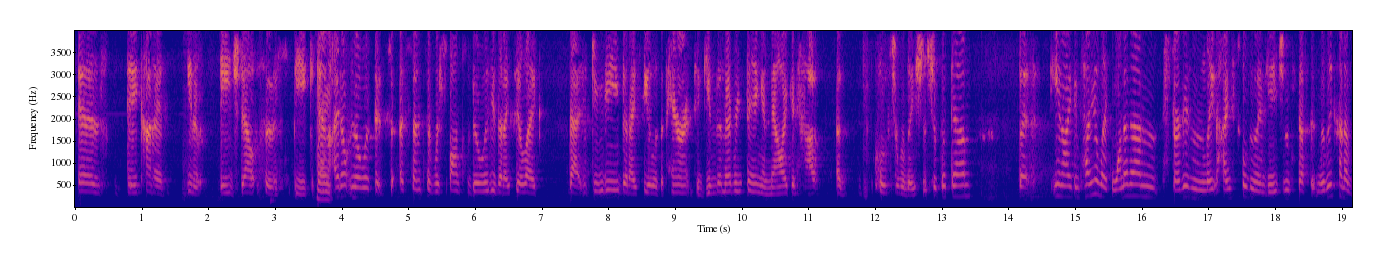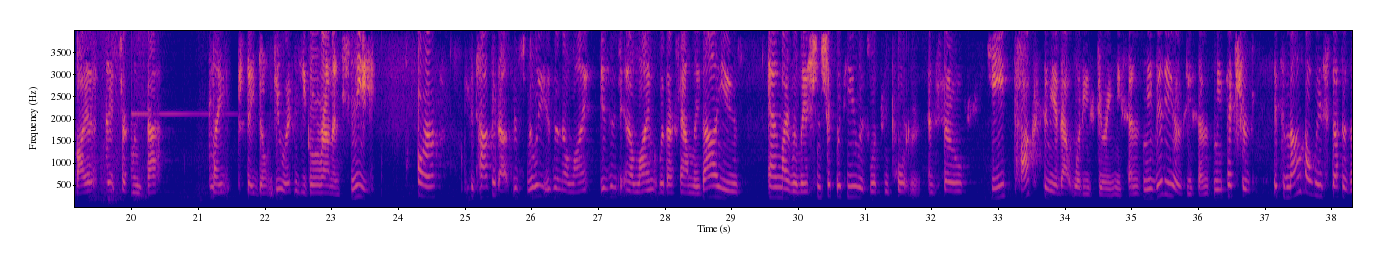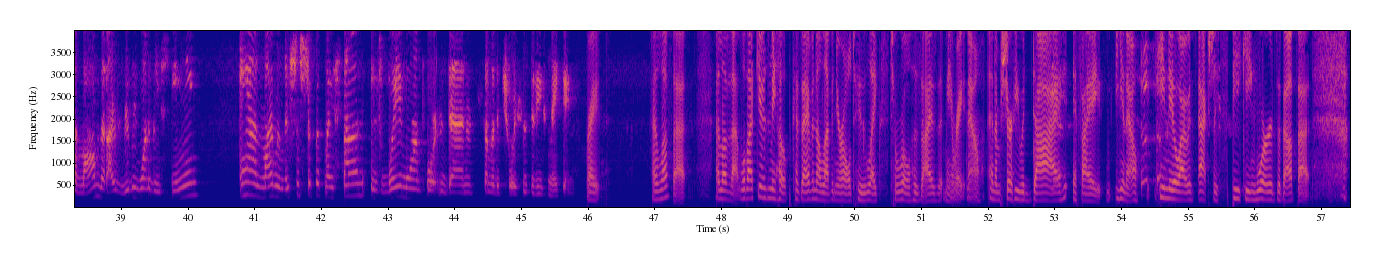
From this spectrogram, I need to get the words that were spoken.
as they kind of, you know, aged out, so to speak. And I don't know if it's a sense of responsibility that I feel like that duty that I feel as a parent to give them everything, and now I can have a closer relationship with them. But you know, I can tell you, like one of them started in late high school to engage in stuff that really kind of violates certain that like say don't do it, and you go around and sneak. Or you could talk about this really isn't align isn't in alignment with our family values, and my relationship with you is what's important. And so he talks to me about what he's doing. He sends me videos. He sends me pictures. It's not always stuff as a mom that I really want to be seeing. And my relationship with my son is way more important than some of the choices that he's making. right. I love that. I love that. Well, that gives me hope because I have an 11 year old who likes to roll his eyes at me right now, and I'm sure he would die if I, you know, he knew I was actually speaking words about that.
